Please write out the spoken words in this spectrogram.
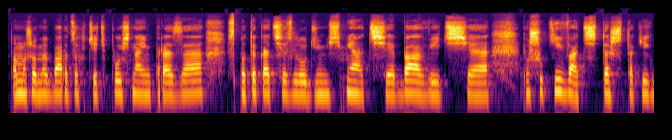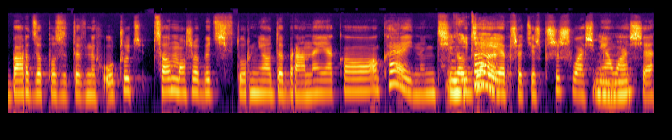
to możemy bardzo chcieć pójść na imprezę, imprezę, spotykać się z ludźmi, śmiać się, bawić się, poszukiwać też takich bardzo pozytywnych uczuć, co może być wtórnie odebrane jako okej, okay, no nic się no nie tak. dzieje, przecież przyszła, śmiała mhm. się.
